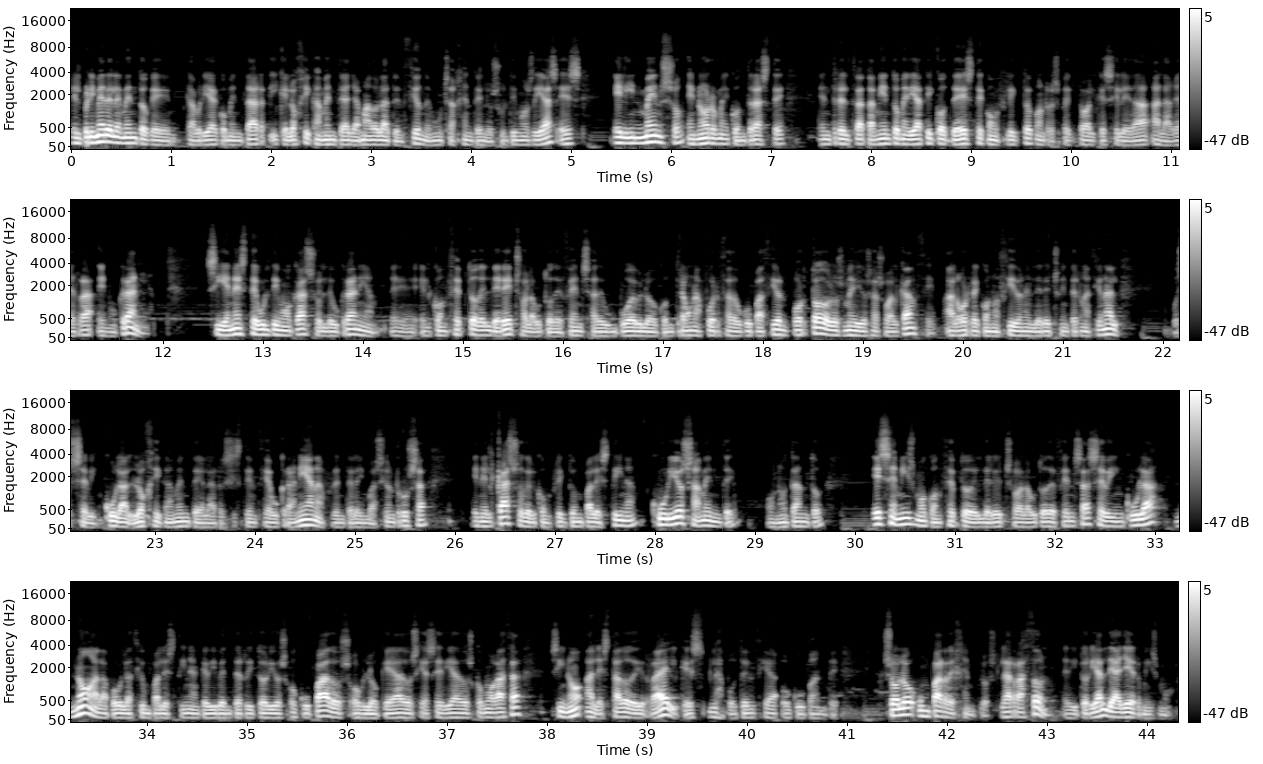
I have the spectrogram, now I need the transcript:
El primer elemento que cabría comentar y que lógicamente ha llamado la atención de mucha gente en los últimos días es el inmenso, enorme contraste entre el tratamiento mediático de este conflicto con respecto al que se le da a la guerra en Ucrania. Si en este último caso, el de Ucrania, eh, el concepto del derecho a la autodefensa de un pueblo contra una fuerza de ocupación por todos los medios a su alcance, algo reconocido en el derecho internacional, pues se vincula lógicamente a la resistencia ucraniana frente a la invasión rusa, en el caso del conflicto en Palestina, curiosamente, o no tanto, ese mismo concepto del derecho a la autodefensa se vincula no a la población palestina que vive en territorios ocupados o bloqueados y asediados como Gaza, sino al Estado de Israel, que es la potencia ocupante. Solo un par de ejemplos. La razón, editorial de ayer mismo,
